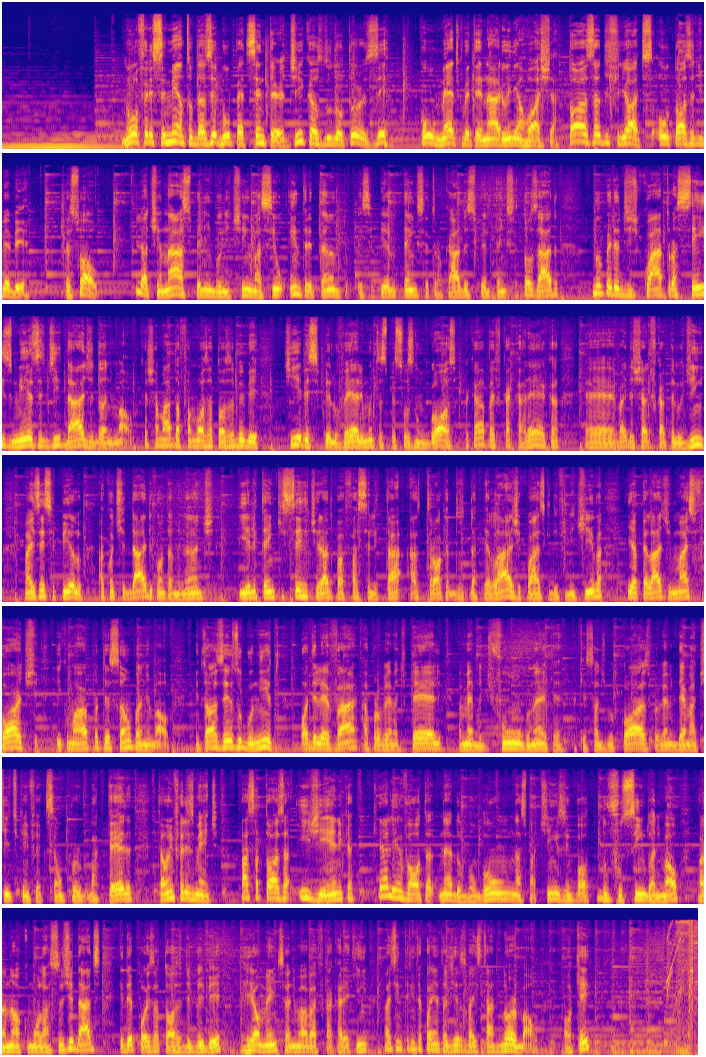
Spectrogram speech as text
No oferecimento da Zebu Pet Center, dicas do Doutor Z, com o médico veterinário William Rocha. Tosa de filhotes ou tosa de bebê. Pessoal, filhotinho nasce, pelinho bonitinho, macio, entretanto, esse pelo tem que ser trocado, esse pelo tem que ser tosado no período de 4 a 6 meses de idade do animal, que é chamado a famosa tosa bebê. Tira esse pelo velho, muitas pessoas não gostam, porque ah, vai ficar careca, é, vai deixar de ficar peludinho, mas esse pelo, a quantidade contaminante, e ele tem que ser retirado para facilitar a troca do, da pelagem quase que definitiva e a pelagem mais forte e com maior proteção para o animal. Então, às vezes, o bonito pode levar a problema de pele, problema de fungo, né, que é a questão de mucosa, problema de dermatite, que é infecção por bactérias. Então, infelizmente, faça tosa higiênica, que é ali em volta né, do bumbum, nas patinhas, em volta do focinho do animal, para não acumular sujidades, e depois a tosa de bebê. Realmente, seu animal vai ficar carequinho, mas em 30, 40 dias vai estar normal, ok?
